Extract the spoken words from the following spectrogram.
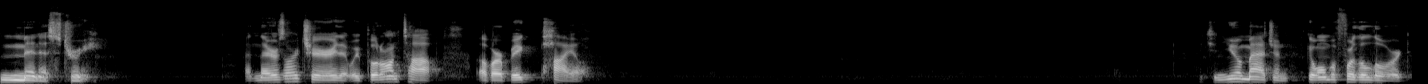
ministry. And there's our cherry that we put on top of our big pile. Can you imagine going before the Lord?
